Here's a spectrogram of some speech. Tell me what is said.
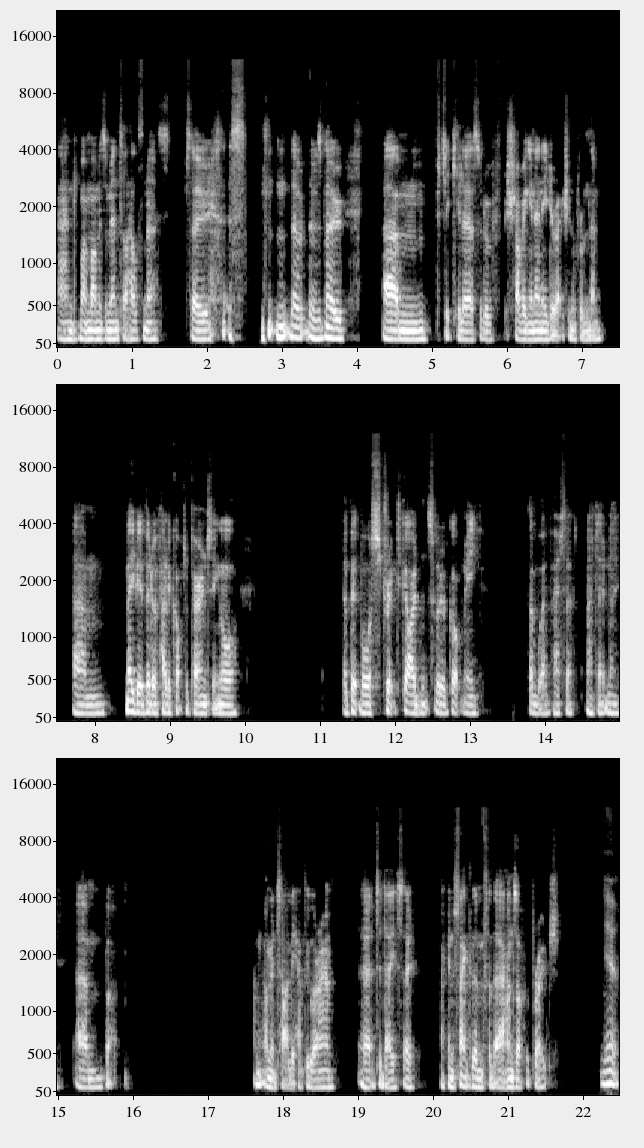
and my mum is a mental health nurse. So there, there, was no um, particular sort of shoving in any direction from them. Um, maybe a bit of helicopter parenting or a bit more strict guidance would have got me somewhere better. I don't know, um, but I'm, I'm, entirely happy where I am uh, today. So I can thank them for their hands-off approach. Yeah,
